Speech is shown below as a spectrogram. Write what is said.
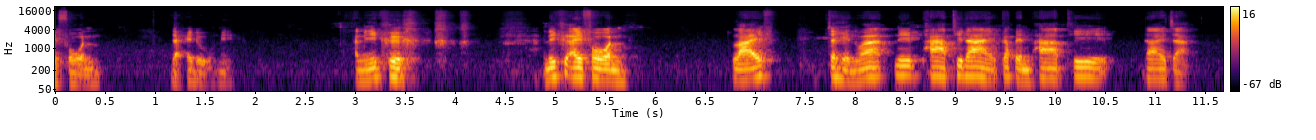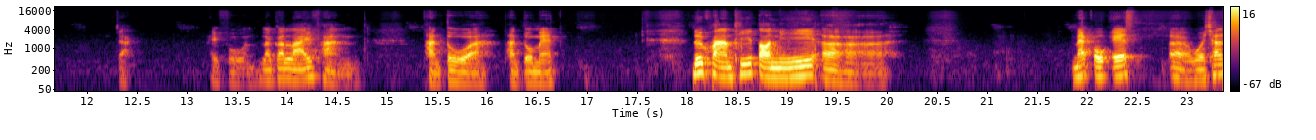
iPhone อยากให้ดูนี่ อันนี้คือ อันนี้คือ iPhone ไลฟ์จะเห็นว่านี่ภาพที่ได้ก็เป็นภาพที่ได้จากจาก iPhone แล้วก็ไลฟ์ผ่านผ่านตัวผ่านตัว Mac ด้วยความที่ตอนนี้เอ่อ Mac OS เอ่อเวอร์ชัน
